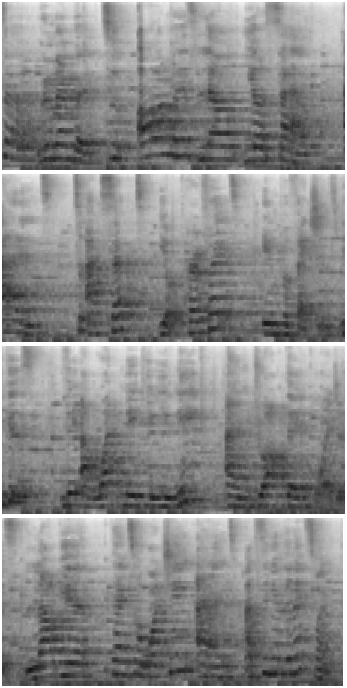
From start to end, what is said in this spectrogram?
So remember to always love yourself and to accept your perfect imperfections because they are what make you unique and drop dead gorgeous. Love you. Thanks for watching and I'll see you in the next one.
